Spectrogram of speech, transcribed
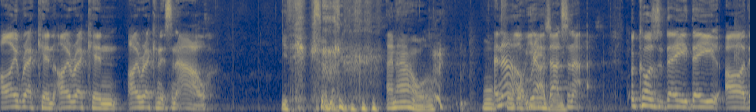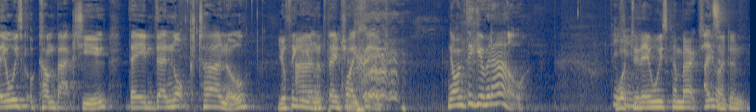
I reckon, I reckon, I reckon it's an owl. You think it's an owl? Well, An owl, yeah, reason? that's an owl. Because they they are they always come back to you. They they're nocturnal. You're thinking of and a they're pigeon. quite big. no, I'm thinking of an owl. Pigeon. What do they always come back to you? I- I don't.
